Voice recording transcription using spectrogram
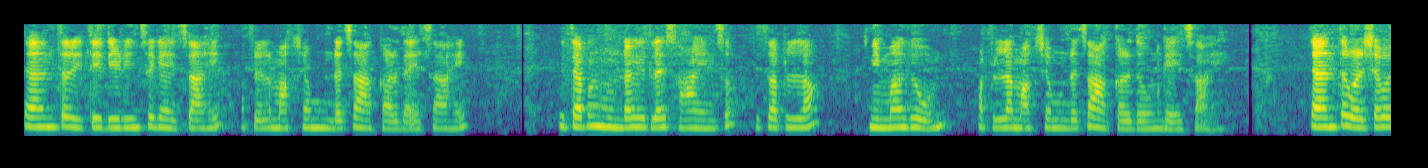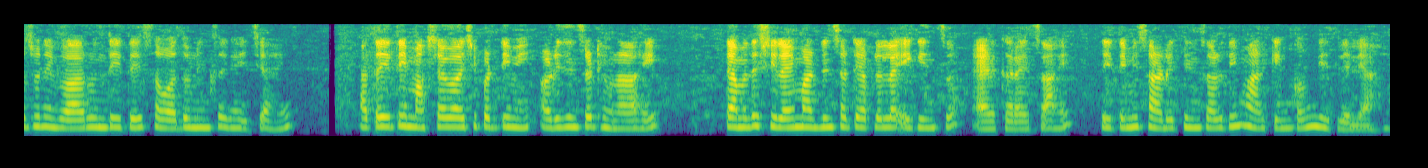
त्यानंतर इथे दीड इंच घ्यायचं आहे. आपल्याला मागच्या मुंडाचा आकार द्यायचा आहे. इथे आपण मुंडा घेतला आहे सहा इंच. त्याचा आपल्याला निम्मा घेऊन आपल्याला मागच्या मुंडाचा आकार देऊन घ्यायचा आहे. त्यानंतर वरच्या बाजूने गळारुंदी इथे सव्वा दोन इंच घ्यायची आहे. आता इथे मागच्या गळाची पट्टी मी अडीच इंच ठेवणार आहे. त्यामध्ये शिलाई मार्जिनसाठी आपल्याला एक इंच ॲड करायचं आहे. तर इथे मी साडेतीन मार्किंग करून घेतलेली आहे.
